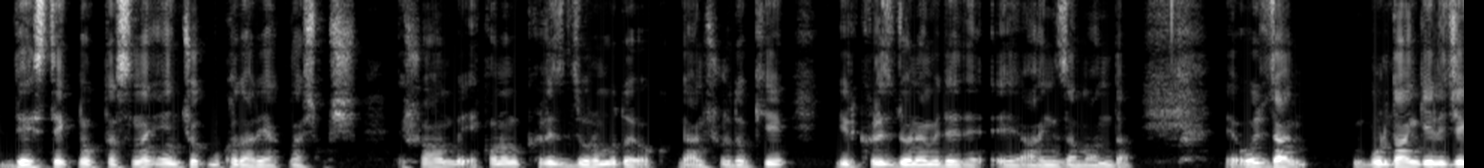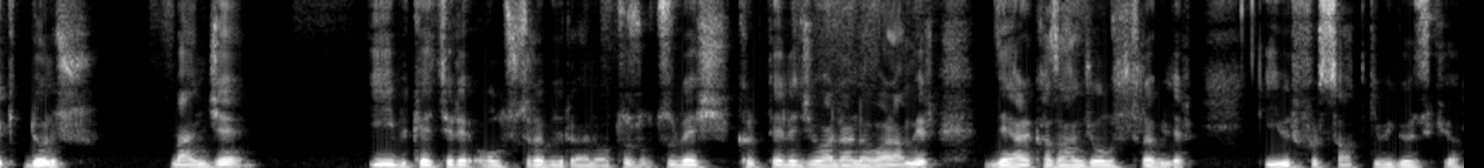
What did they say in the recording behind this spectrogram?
destek noktasına en çok bu kadar yaklaşmış. E, şu an bir ekonomik kriz durumu da yok. Yani şuradaki bir kriz dönemi dedi e, aynı zamanda. E, o yüzden buradan gelecek dönüş bence iyi bir getiri oluşturabilir. Yani 30-35-40 TL civarlarına varan bir değer kazancı oluşturabilir. İyi bir fırsat gibi gözüküyor.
